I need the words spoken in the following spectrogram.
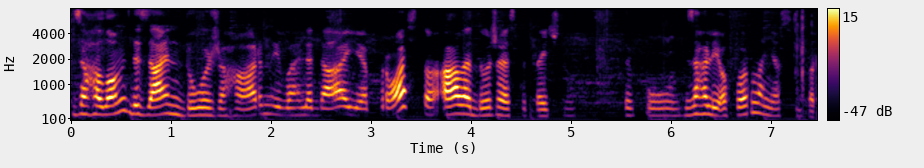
Загалом дизайн дуже гарний, виглядає просто, але дуже естетично. Типу, взагалі оформлення супер.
